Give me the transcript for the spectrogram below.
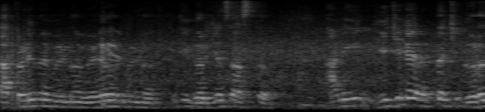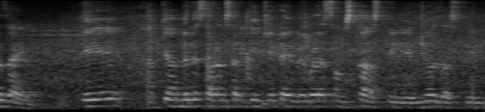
तातडीनं मिळणं वेळेवर मिळणं किती गरजेचं असतं. आणि ही जी काही रक्ताची गरज आहे ते हत्ती आंबेरे सरांसारखी जे काही वेगवेगळ्या संस्था असतील एन जी ओज असतील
